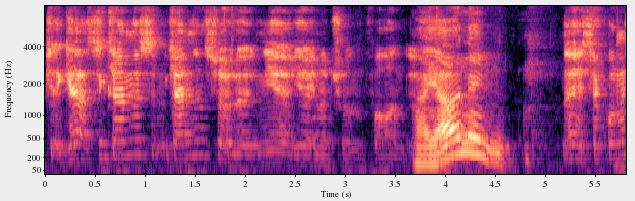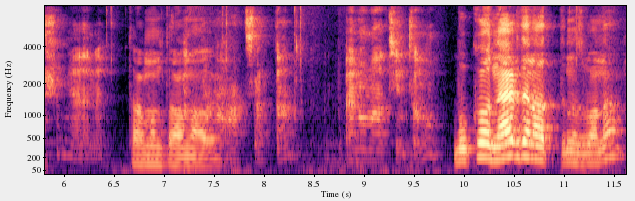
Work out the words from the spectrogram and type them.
Ge- Gelsin kendisi, kendin söyle niye yayın açıyorsun falan diye. Ha yani Neyse konuşun yani. tamam tamam abi. Bana WhatsApp'tan ben onu atayım tamam. Buko nereden attınız bana?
